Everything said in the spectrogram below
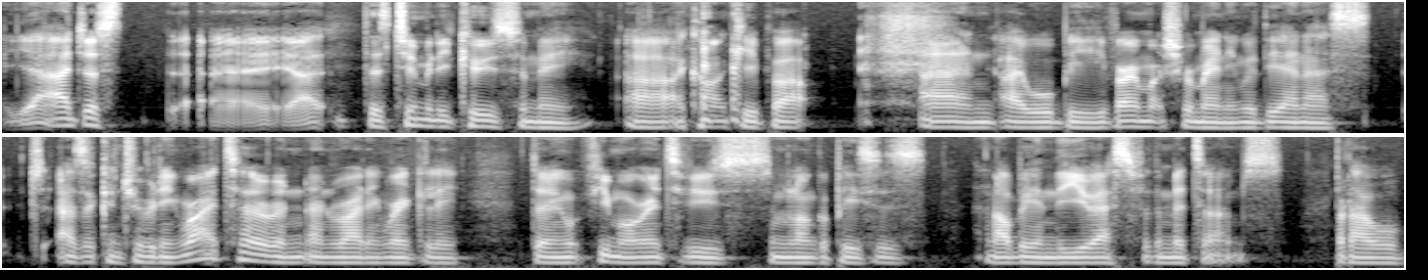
Yeah, I just, uh, uh, there's too many coups for me. Uh, I can't keep up. And I will be very much remaining with the NS as a contributing writer and, and writing regularly, doing a few more interviews, some longer pieces. And I'll be in the US for the midterms. But I will,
